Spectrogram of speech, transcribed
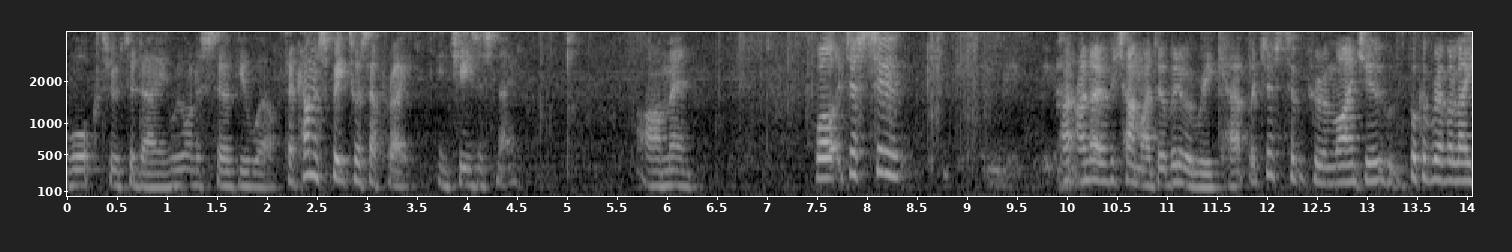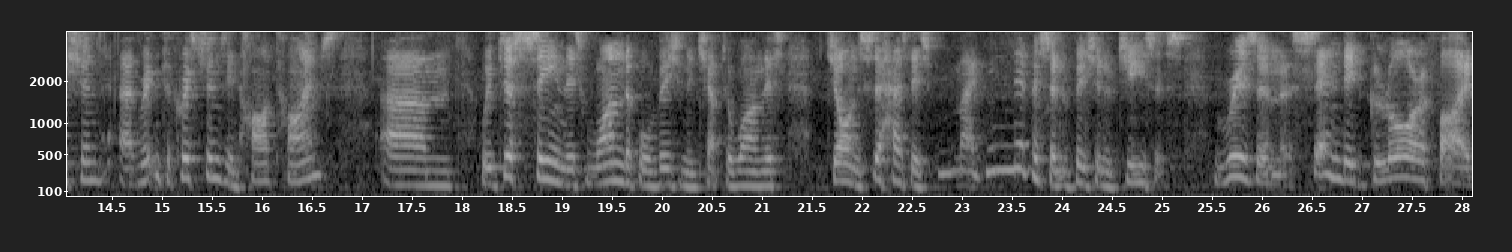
walk through today. We want to serve you well. So come and speak to us, I pray, in Jesus' name. Amen. Well, just to, I, I know every time I do a bit of a recap, but just to, to remind you, Book of Revelation, uh, written to Christians in hard times. Um, we've just seen this wonderful vision in chapter 1. This John has this magnificent vision of Jesus risen, ascended, glorified,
